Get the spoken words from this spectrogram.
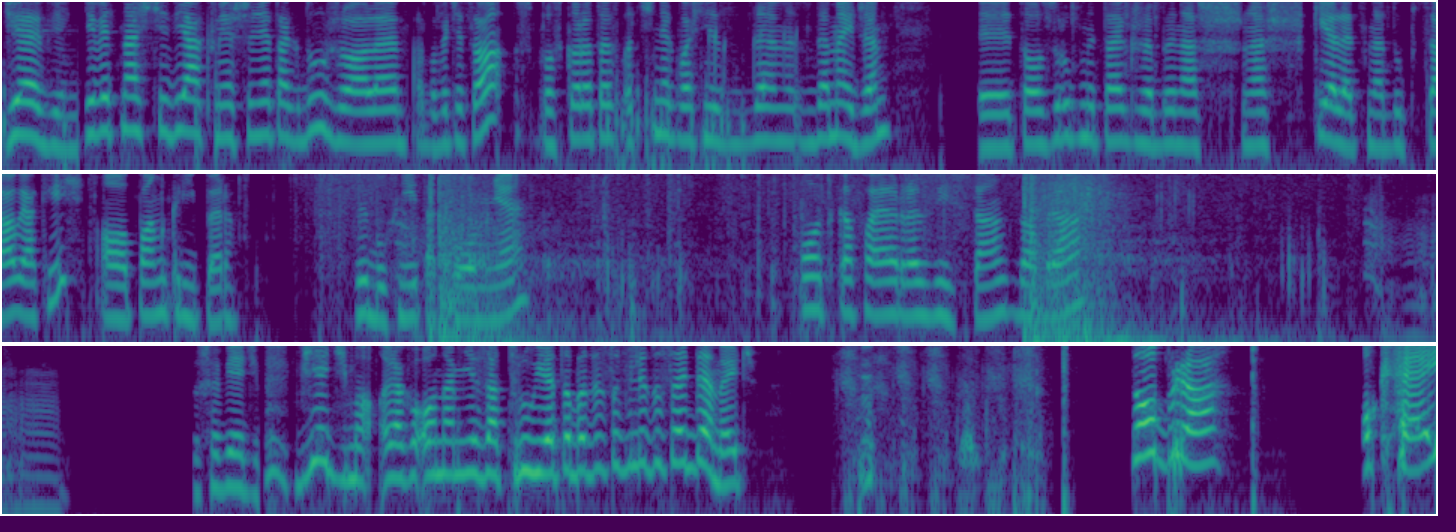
9. 19 diaksów. Jeszcze nie tak dużo, ale... Albo wiecie co? Bo skoro to jest odcinek właśnie z, dem z damage'em, yy, to zróbmy tak, żeby nasz, nasz szkielet nadupcał jakiś. O, pan Creeper. Wybuchnij tak koło mnie. Płotka Fire Resistance, dobra. Słyszę wiedźmę. Wiedźma! Jak ona mnie zatruje, to będę co chwilę dostać damage. Dobra! Okej!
